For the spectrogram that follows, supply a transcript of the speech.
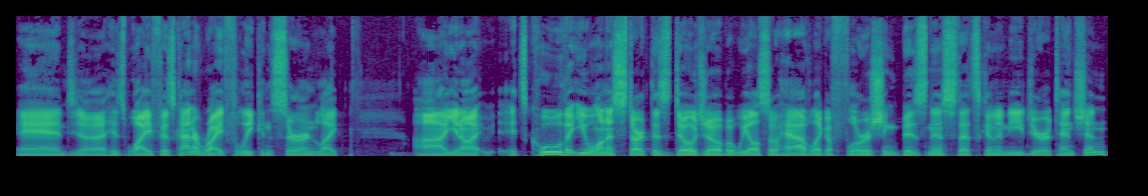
And uh, his wife is kind of rightfully concerned, like, uh, you know, it's cool that you want to start this dojo, but we also have like a flourishing business that's going to need your attention.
